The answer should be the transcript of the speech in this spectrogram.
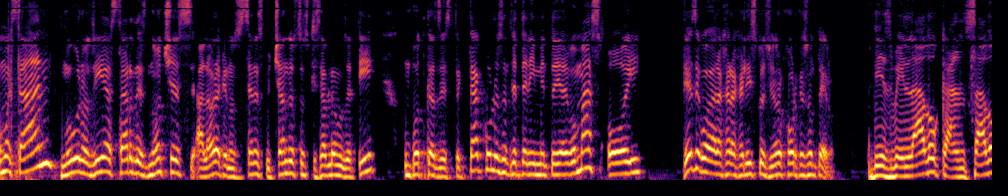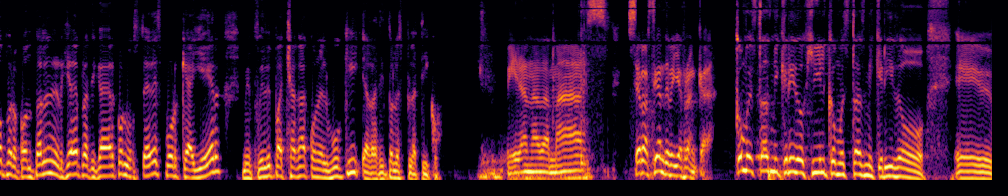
¿Cómo están? Muy buenos días, tardes, noches, a la hora que nos estén escuchando. Esto es Quizá Hablemos de Ti, un podcast de espectáculos, entretenimiento y algo más. Hoy, desde Guadalajara, Jalisco, el señor Jorge Soltero. Desvelado, cansado, pero con toda la energía de platicar con ustedes, porque ayer me fui de pachanga con el Buki y al ratito les platico. Mira nada más. Sebastián de Villafranca. ¿Cómo estás, mi querido Gil? ¿Cómo estás, mi querido eh,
